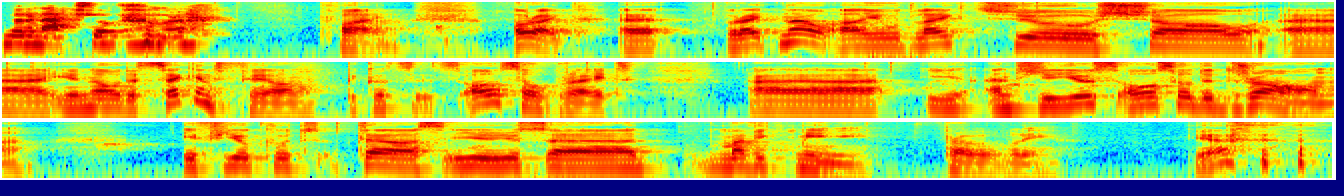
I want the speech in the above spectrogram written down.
not an actual camera. Fine. All right. Uh, right now, I would like to show uh, you know the second film because it's also great, uh, and you use also the drone. If you could tell us, you use uh, Mavic Mini, probably. Yeah.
